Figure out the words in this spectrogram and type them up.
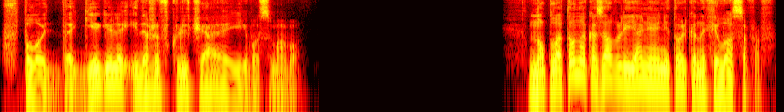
вплоть до Гегеля и даже включая его самого. Но Платон оказал влияние не только на философов.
